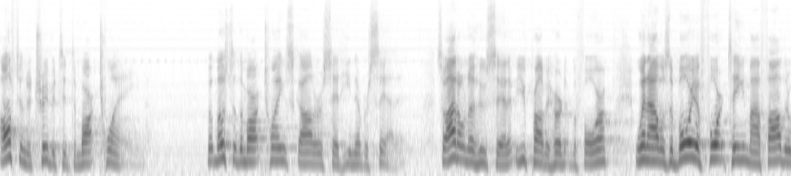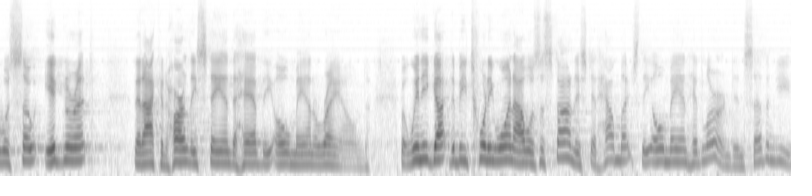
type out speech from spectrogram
often attributed to Mark Twain. But most of the Mark Twain scholars said he never said it. So I don't know who said it, but you've probably heard it before. When I was a boy of 14, my father was so ignorant that I could hardly stand to have the old man around. But when he got to be 21, I was astonished at how much the old man had learned in seven years.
